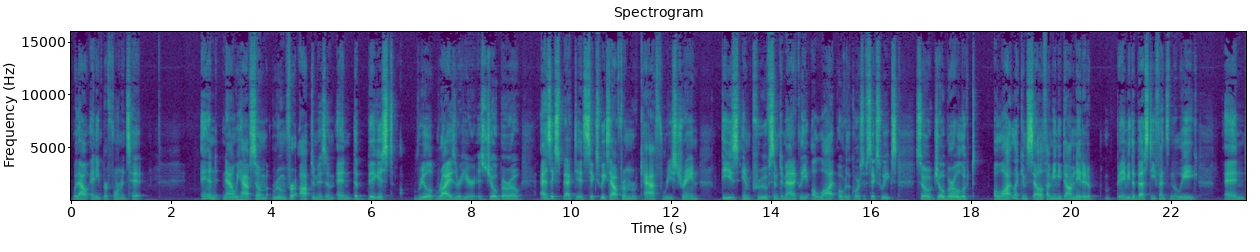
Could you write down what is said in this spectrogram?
without any performance hit. And now we have some room for optimism. And the biggest real riser here is Joe Burrow. As expected, six weeks out from calf restrain, these improve symptomatically a lot over the course of six weeks. So Joe Burrow looked a lot like himself. I mean, he dominated a, maybe the best defense in the league. And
